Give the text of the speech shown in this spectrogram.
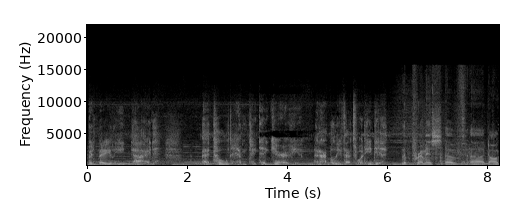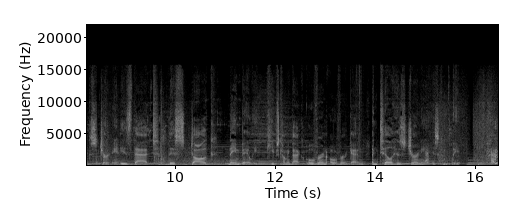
When Bailey died, I told him to take care of you, and I believe that's what he did. The premise of uh, Dog's journey is that this dog named Bailey keeps coming back over and over again until his journey is complete.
